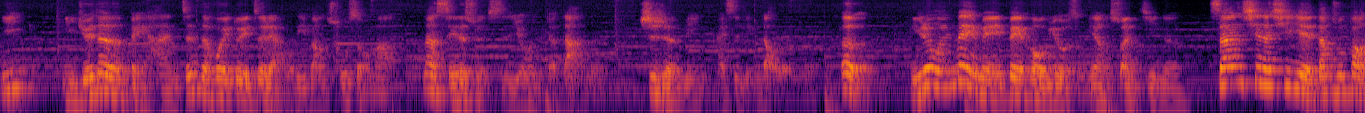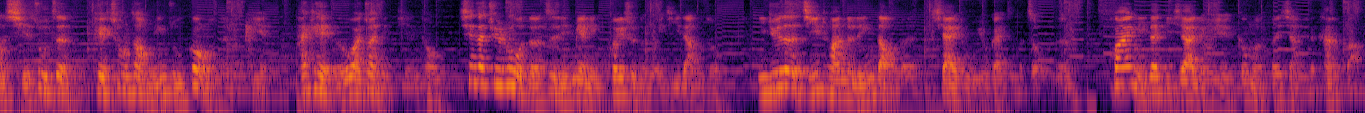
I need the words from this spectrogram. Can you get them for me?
一。你觉得北韩真的会对这两个地方出手吗？那谁的损失又会比较大呢？是人民还是领导人？二，你认为妹妹背后又有什么样的算计呢？三，现在企业当初抱着协助政府可以创造民族共荣的理念，还可以额外赚点甜头，现在却落得自己面临亏损的危机当中。你觉得集团的领导人下一步又该怎么走呢？欢迎你在底下留言跟我们分享你的看法。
